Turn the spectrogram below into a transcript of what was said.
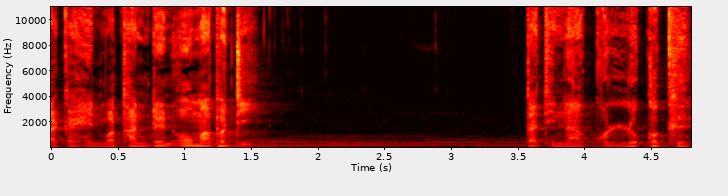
แต่ก็เห็นว่าท่านเดินออกมาพอดี แต่ที่น่าขนลุกก็คือ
